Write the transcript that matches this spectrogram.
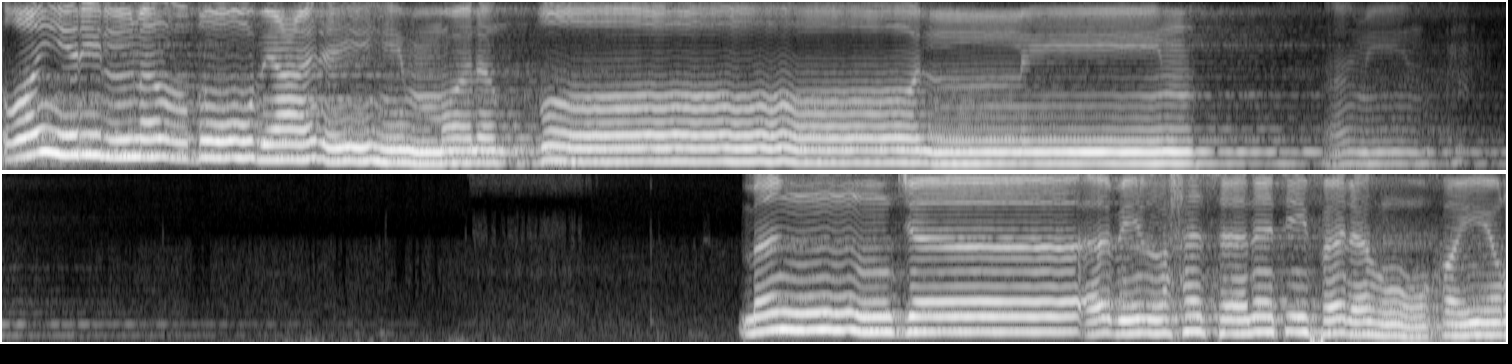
غير المغضوب عليهم ولا الضالين. آمين. من جاء بالحسنة فله خير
